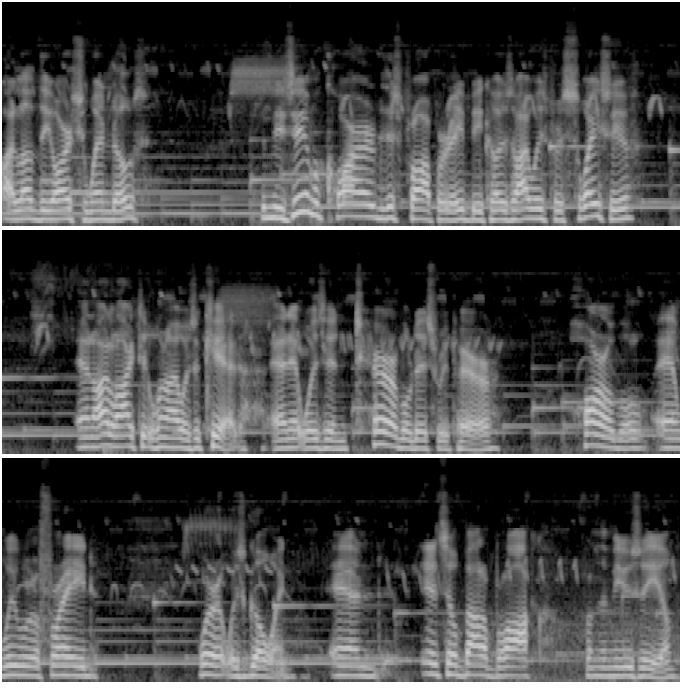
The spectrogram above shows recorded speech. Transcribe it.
I love the arched windows. The museum acquired this property because I was persuasive and I liked it when I was a kid. And it was in terrible disrepair, horrible, and we were afraid where it was going. And it's about a block from the museum.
